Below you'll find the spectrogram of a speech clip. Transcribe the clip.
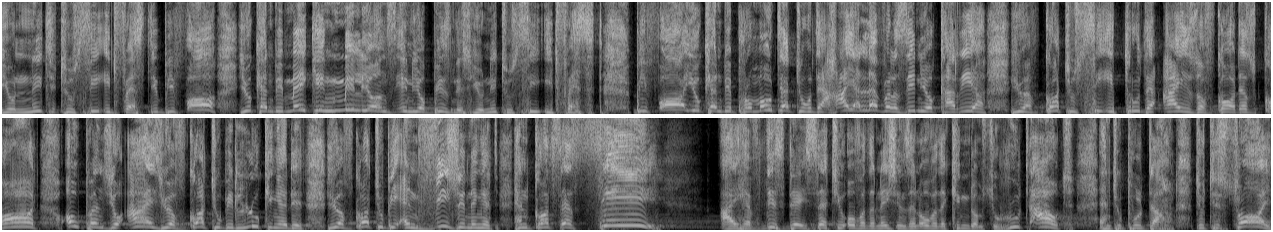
You need to see it first. Before you can be making millions in your business, you need to see it first. Before you can be promoted to the higher levels in your career, you have got to see it through the eyes of God. As God opens your eyes, you have got to be looking at it. You have got to be envisioning it. And God says, See, I have this day set you over the nations and over the kingdoms to root out and to pull down, to destroy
